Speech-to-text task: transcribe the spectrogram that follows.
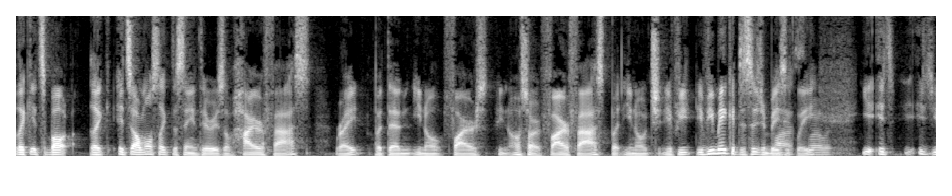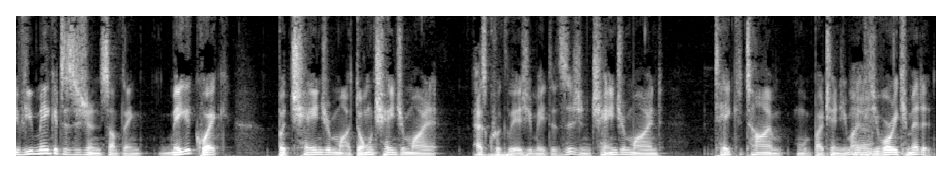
Like it's about like it's almost like the same theories of hire fast, right? But then you know fires, you know, oh, sorry, fire fast. But you know, if you if you make a decision, basically, it's, it's if you make a decision something, make it quick, but change your mind. Don't change your mind as quickly as you made the decision. Change your mind. Take your time by changing your mind because Yeah. you've already committed,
